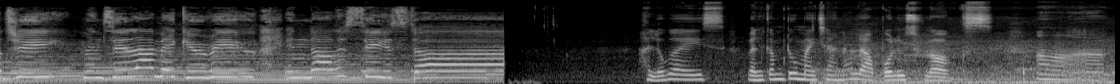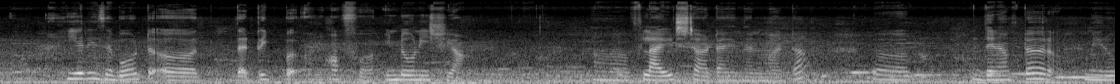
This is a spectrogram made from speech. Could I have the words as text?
I'll dream until I make it real and all I see is stars. Hello guys welcome to my channel Apollo's vlogs here is about the trip of Indonesia flight start అయిందనమాట దెన్ ఆఫ్టర్ మీరు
